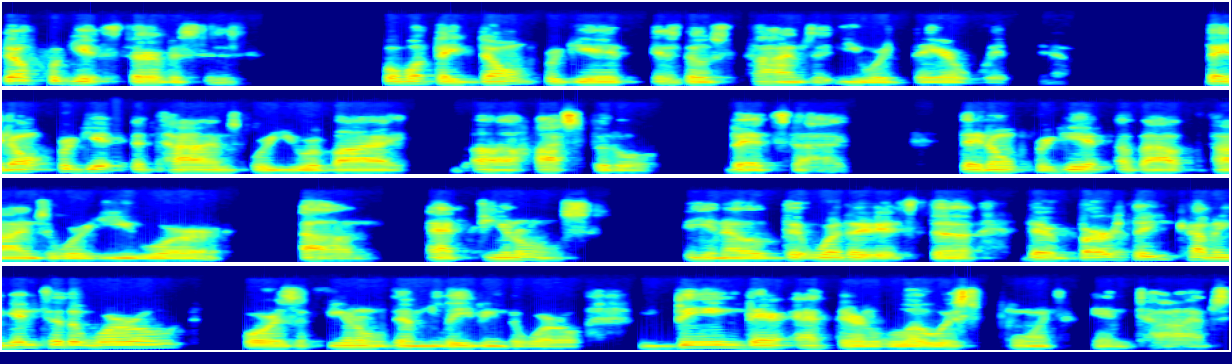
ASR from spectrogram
they'll forget services. But what they don't forget is those times that you were there with them. They don't forget the times where you were by a hospital bedside. They don't forget about times where you were um, at funerals you know that whether it's the their birthing coming into the world or as a funeral them leaving the world, being there at their lowest point in times.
